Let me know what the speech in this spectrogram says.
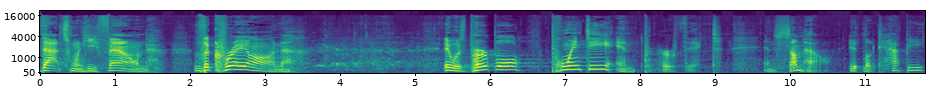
That's when he found the crayon. It was purple, pointy, and perfect. And somehow it looked happy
